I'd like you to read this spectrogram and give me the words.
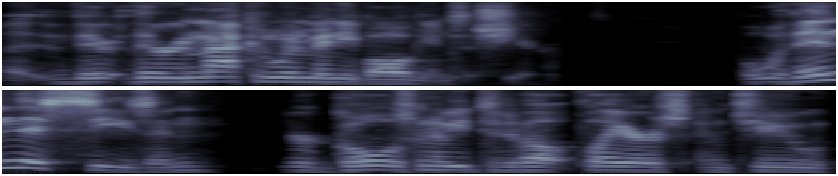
Uh, they're they're not going to win many ball games this year. But within this season, your goal is going to be to develop players and to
